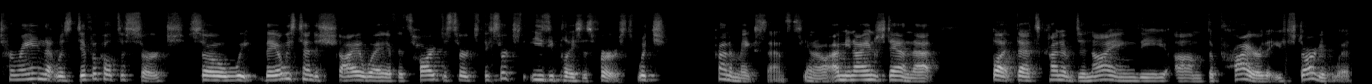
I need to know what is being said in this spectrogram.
terrain that was difficult to search. So we, they always tend to shy away. If it's hard to search, they search the easy places first, which kind of makes sense. You know, I mean, I understand that, but that's kind of denying the, um, the prior that you started with.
